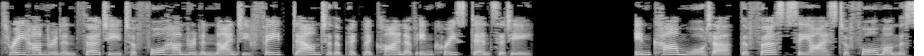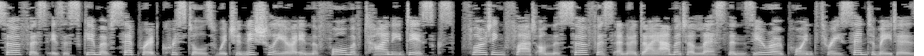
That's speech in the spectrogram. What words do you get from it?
(330 to 490 feet) down to the pycnocline of increased density. In calm water, the first sea ice to form on the surface is a skim of separate crystals which initially are in the form of tiny disks, floating flat on the surface and a diameter less than 0.3 cm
